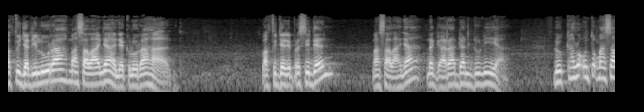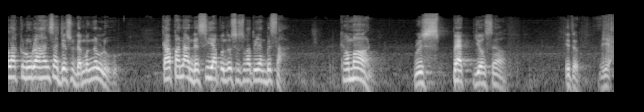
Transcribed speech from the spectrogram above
Waktu jadi lurah, masalahnya hanya kelurahan. Waktu jadi presiden, masalahnya negara dan dunia. Loh, kalau untuk masalah kelurahan saja sudah mengeluh, kapan Anda siap untuk sesuatu yang besar? Come on, respect yourself. Itu. Iya.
